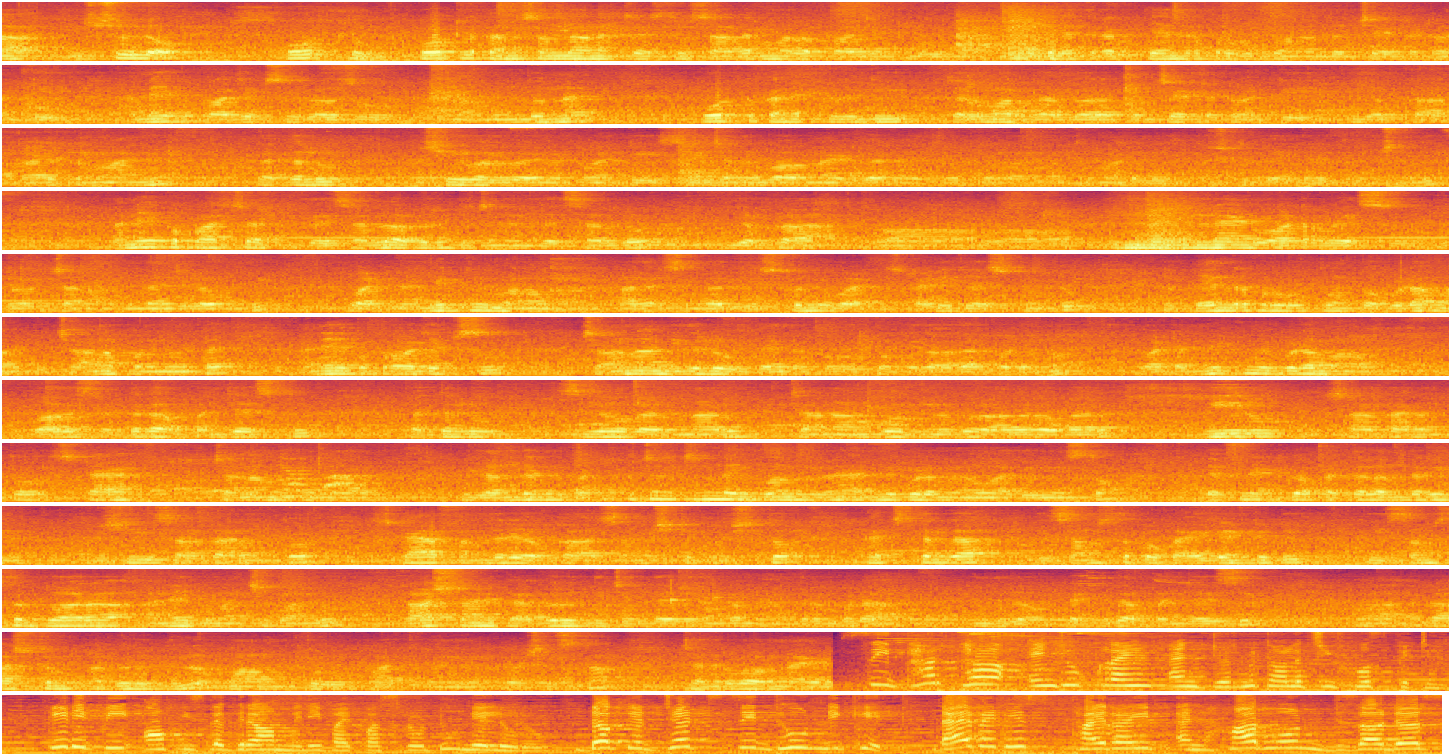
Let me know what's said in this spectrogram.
ఇష్యూలో పోర్ట్లు పోర్ట్లకు అనుసంధానం చేస్తూ సాగర్మాల ప్రాజెక్టులు ఇతరితర కేంద్ర ప్రభుత్వం నుండి వచ్చేటటువంటి అనేక ప్రాజెక్ట్స్ ఈరోజు మన ముందున్నాయి. పోర్టు కనెక్టివిటీ జలమార్గాల ద్వారా పెంచేటటువంటి ఈ యొక్క కార్యక్రమాన్ని పెద్దలు రిషీవర్లు అయినటువంటి శ్రీ చంద్రబాబు నాయుడు గారి నేతృత్వంలో మంత్రిమండలి దృష్టి కేంద్రీకరించింది. అనేక పాశ్చాత్య దేశాల్లో అభివృద్ధి చెందిన దేశాల్లో ఈ యొక్క ఇన్లాండ్ వాటర్ వేస్ ఈరోజు చాలా ముందంజలో ఉంది. వాటిని అన్నింటినీ మనం ఆదర్శంగా తీసుకుని వాటిని స్టడీ చేసుకుంటూ కేంద్ర ప్రభుత్వంతో కూడా మనకి చాలా పనులు ఉంటాయి. అనేక ప్రాజెక్ట్స్ చాలా నిధులు కేంద్ర ప్రభుత్వం మీద ఆధారపడి ఉన్నాం వాటన్నిటిని కూడా మనం బాగా శ్రద్ధగా పనిచేస్తూ పెద్దలు సిఇఓ గారు ఉన్నారు. చాలా అనుభవజ్ఞులు రాఘరావు గారు. వీరు సహకారంతో స్టాఫ్ చాలా మంది ఉన్నారు. వీళ్ళందరినీ బట్టి చిన్న చిన్న ఇబ్బందులు అన్నీ కూడా మేము అధిగమిస్తాం. డెఫినెట్గా పెద్దలందరి కృషి సహకారంతో స్టాఫ్ అందరి యొక్క సమిష్టి కృషితో ఖచ్చితంగా ఈ సంస్థకు ఒక ఐడెంటిటీ ఈ సంస్థ ద్వారా అనేక మంచి పనులు రాష్ట్రానికి అభివృద్ధి చెందే విధంగా మేమందరం కూడా ఇందులో గట్టిగా పనిచేసి రాష్ట్రం అభివృద్ధిలో మా వంతు పాత్రని పోషిస్తాం. Chandrababu Naidu Siddhartha endocrine and dermatology hospital TDP office దగ్గర mini bypass road Nellore doctor Z Siddhu Nikhith diabetes thyroid and hormone disorders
